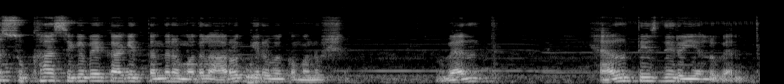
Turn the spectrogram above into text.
ಸುಖ ಸಿಗಬೇಕಾಗಿತ್ತಂದ್ರೆ ಮೊದಲು ಆರೋಗ್ಯ ಇರಬೇಕು ಮನುಷ್ಯ. Wealth health is the real wealth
